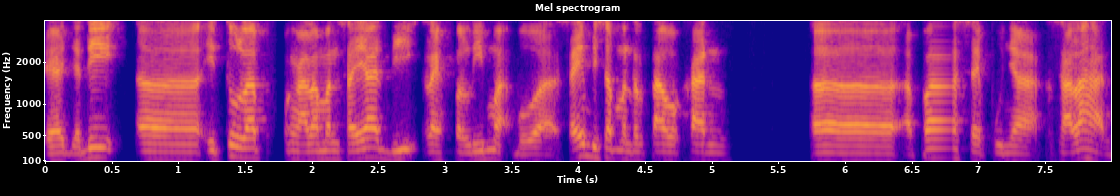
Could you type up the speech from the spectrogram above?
Ya jadi uh, itulah pengalaman saya di level 5 bahwa saya bisa menertawakan uh, apa saya punya kesalahan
